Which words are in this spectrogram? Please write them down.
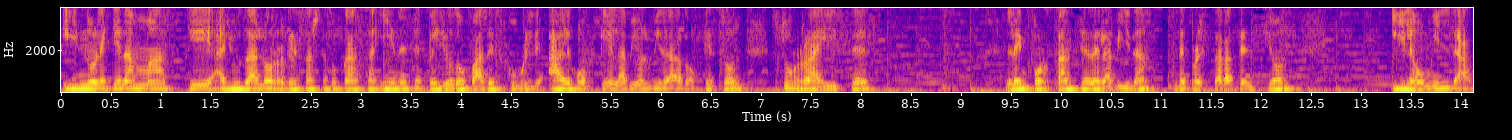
y no le queda más que ayudarlo a regresarse a su casa y en ese periodo va a descubrir algo que él había olvidado, que son sus raíces, la importancia de la vida, de prestar atención y la humildad.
